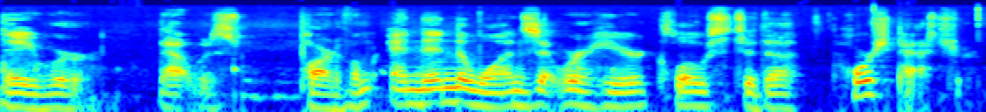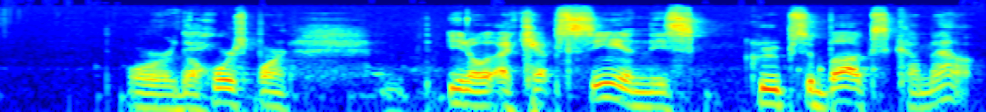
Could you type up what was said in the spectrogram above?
they were that was part of them, and then the ones that were here close to the horse pasture or the horse barn. You know, I kept seeing these groups of bucks come out.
